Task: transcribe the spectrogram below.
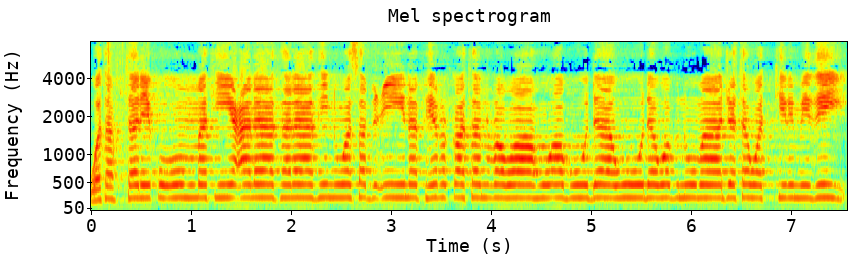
وتفترق أمتي على ثلاث وسبعين فرقة رواه أبو داود وابن ماجة والترمذي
